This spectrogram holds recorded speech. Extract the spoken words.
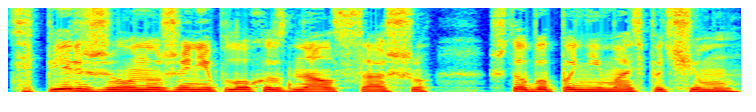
Теперь же он уже неплохо знал Сашу, чтобы понимать, почему.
